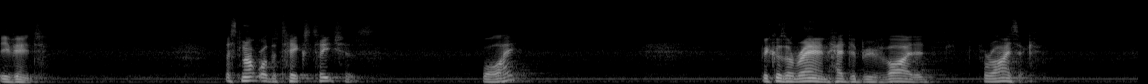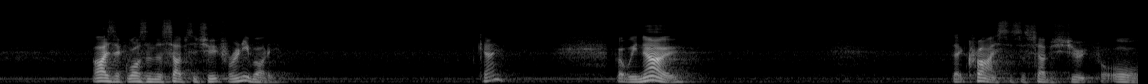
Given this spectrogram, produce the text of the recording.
event. That's not what the text teaches. Why? Because a ram had to be provided for Isaac. Isaac wasn't a substitute for anybody. Okay? But we know that Christ is a substitute for all.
